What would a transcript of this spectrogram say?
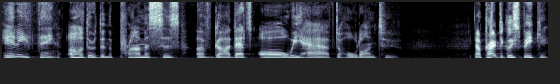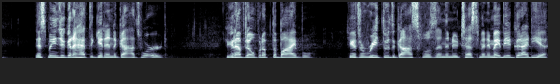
anything other than the promises of God. That's all we have to hold on to. Now, practically speaking, this means you're going to have to get into God's Word. You're going to have to open up the Bible. You have to read through the Gospels and the New Testament. It may be a good idea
